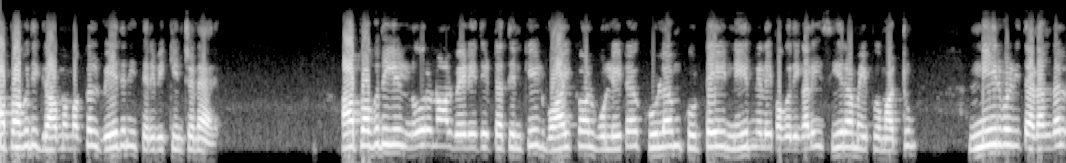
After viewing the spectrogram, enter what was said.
அப்பகுதி கிராம மக்கள் வேதனை தெரிவிக்கின்றனர். அப்பகுதியில் நூறு நாள் வேலை திட்டத்தின் கீழ் வாய்க்கால் உள்ளிட்ட குளம் குட்டை நீர்நிலை பகுதிகளை சீரமைப்பு மற்றும் நீர்வழி தடங்கள்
